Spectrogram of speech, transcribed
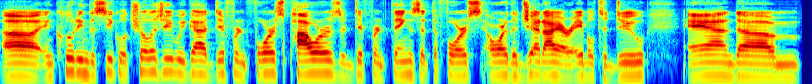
uh, including the sequel trilogy. We got different force powers or different things that the force or the Jedi are able to do, and um,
